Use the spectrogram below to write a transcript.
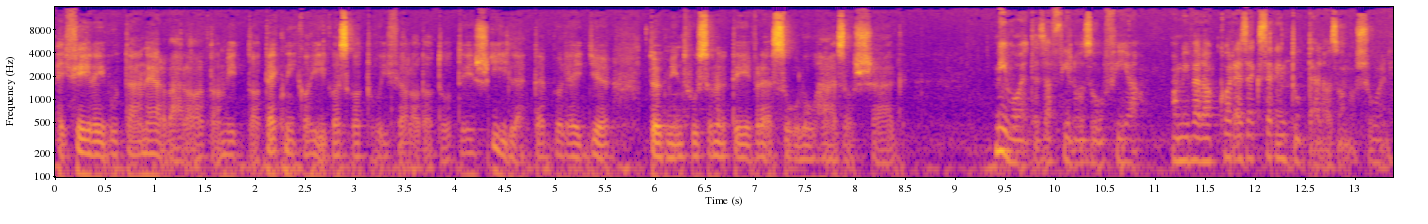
egy fél év után elvállaltam itt a technikai igazgatói feladatot, és így lett ebből egy több mint 25 évre szóló házasság. Mi volt ez a filozófia, amivel akkor ezek szerint tudtál azonosulni?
